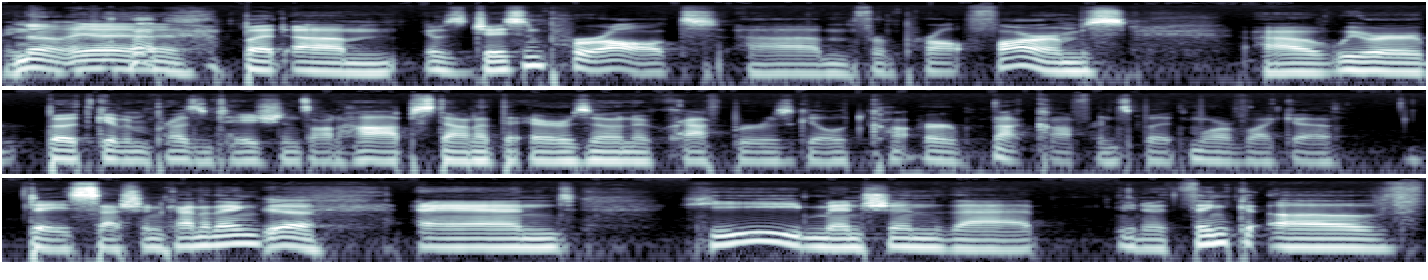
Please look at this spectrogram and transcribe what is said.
No, yeah, yeah, yeah. but um, it was Jason Perrault um, from Perrault Farms. Uh, we were both given presentations on hops down at the Arizona Craft Brewers Guild, con- or not conference, but more of like a day session kind of thing. Yeah. And he mentioned that you know think of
